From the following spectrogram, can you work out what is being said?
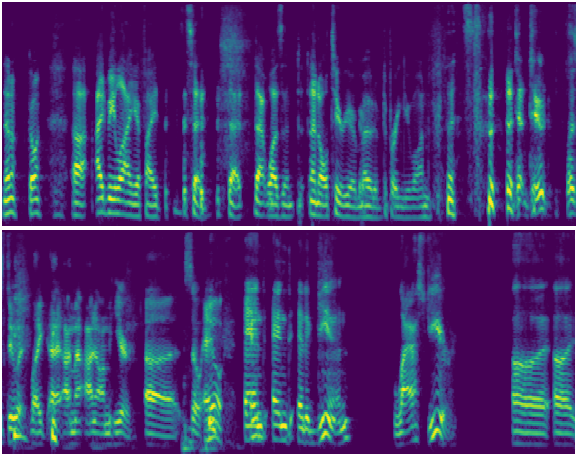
no, no, go on. Uh, I'd be lying if I said that that wasn't an ulterior motive to bring you on for this. Dude let's do it like I, i'm I- i'm here uh so and No, and and and again last year uh uh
